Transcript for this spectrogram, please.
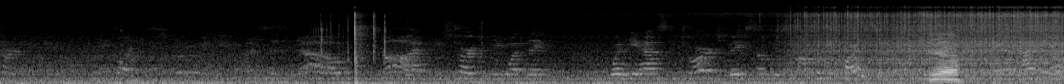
charging me. He's like, screwing you. I said, no, he's not. He's charging me what he has to charge based on his company pricing. yeah. And I said,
